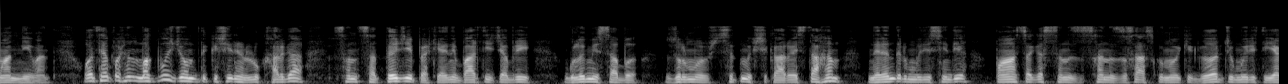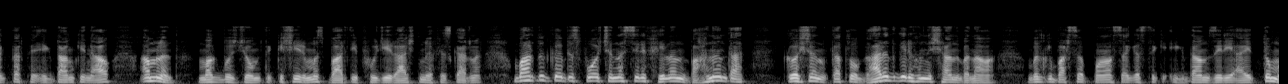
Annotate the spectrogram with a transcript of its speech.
ماننے اور اتھے پہ مقبوض جوم تو لک ہرگاہ سن ستجی پہ یعنی بھارتی چبری غلومی سب ظلم و ستمک شکار تاہم، نریندر مودی سند پانچ اگست سن زاس کنوہ کہ غیر جمہوریت یک طرف اقدام کن آو عمل مقبوض جوم تو مز بھارتی فوجی راج نافذ کرنا۔ بھارت قابض فوج نہ صرف ہلن بہانن تحت قشرن قتل و غارت گری ہند نشان بنانا بلکہ بٹ صاحب پانچ اگست کے اقدام ذریعہ آئی تم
